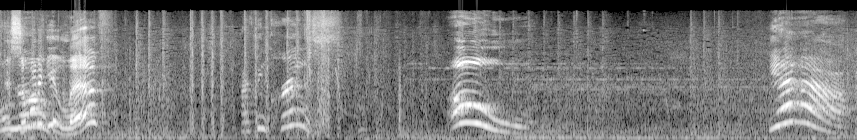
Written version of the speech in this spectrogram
Oh, Did somebody no. Get left? I think Chris. Oh! Yeah!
